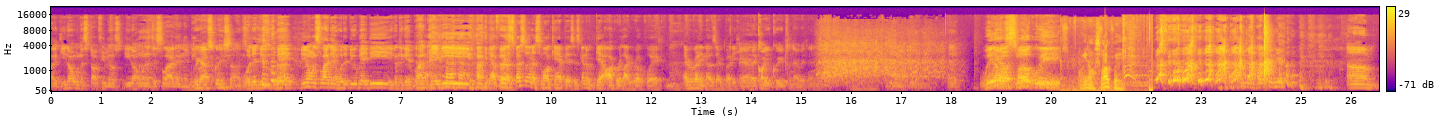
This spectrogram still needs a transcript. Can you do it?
Like you don't want to stalk females. You don't want to just slide in and be We like, have screenshots. "What it do, baby? You don't want to slide in. What it do, baby? You're gonna get black, baby. Yeah, for real, especially on a small campus, it's gonna get awkward like real quick. Man. Everybody knows everybody here. Yeah, they call you creeps and everything. Hey, We don't smoke weed. We don't smoke weed. Um,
